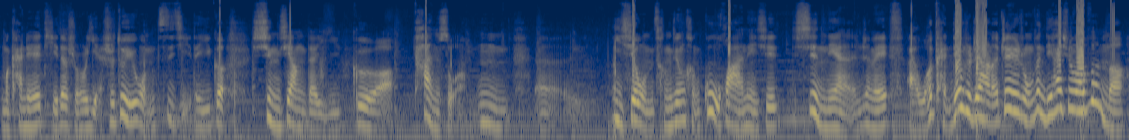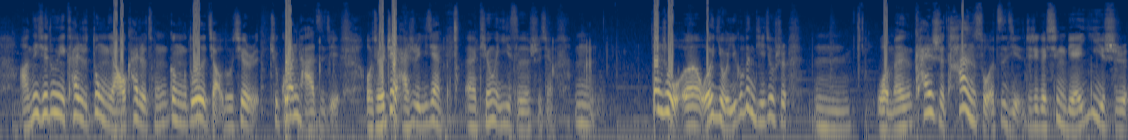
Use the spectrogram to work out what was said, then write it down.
我们看这些题的时候，也是对于我们自己的一个性向的一个探索。嗯呃。一些我们曾经很固化那些信念，认为，哎，我肯定是这样的，这种问题还需要问吗？啊，那些东西开始动摇，开始从更多的角度去去观察自己。我觉得这还是一件呃挺有意思的事情。嗯，但是我我有一个问题就是，嗯，我们开始探索自己的这个性别意识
